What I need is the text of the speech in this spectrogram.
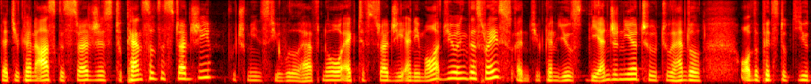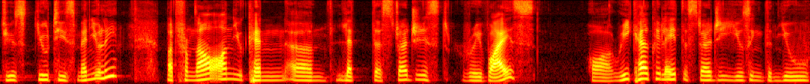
that you can ask the strategist to cancel the strategy, which means you will have no active strategy anymore during this race, and you can use the engineer to, to handle all the pit stop duties, duties manually. But from now on, you can um, let the strategist revise or recalculate the strategy using the new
